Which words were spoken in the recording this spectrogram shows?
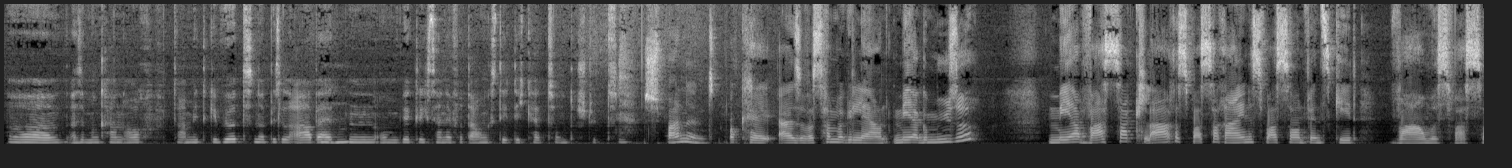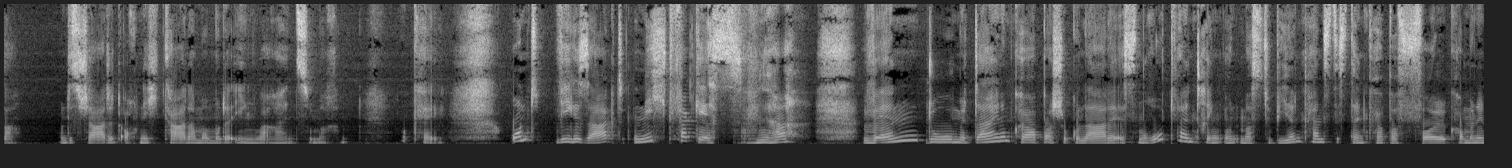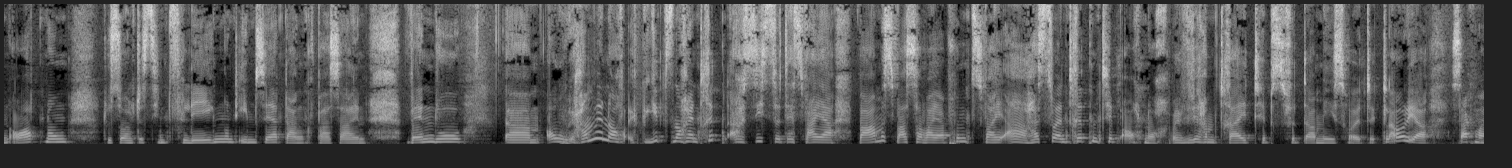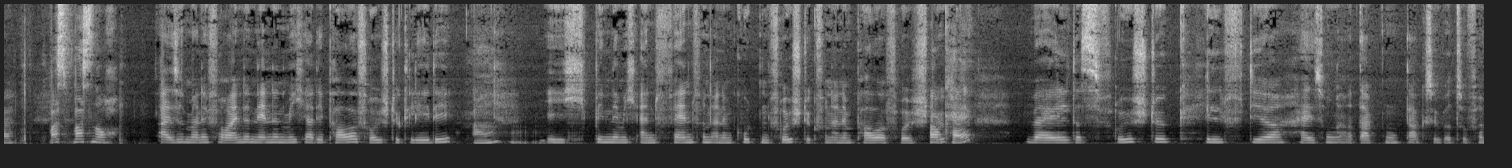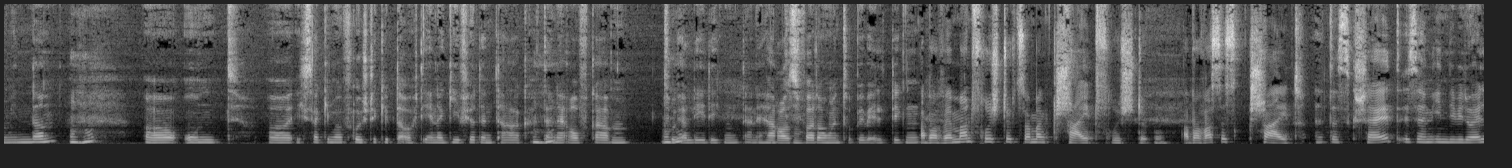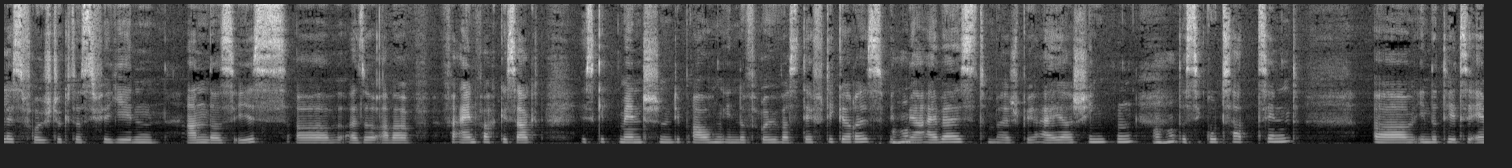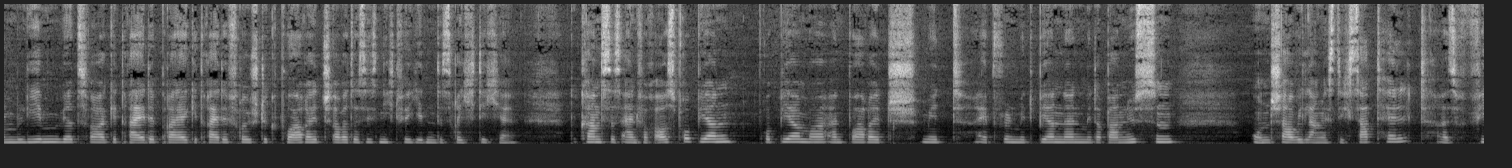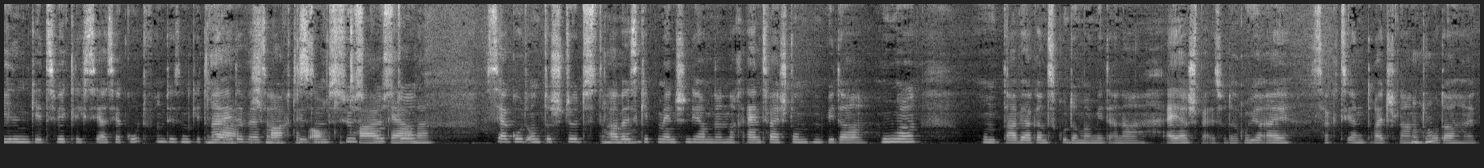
Äh, also man kann auch da mit Gewürzen ein bisschen arbeiten, mhm. um wirklich seine Verdauungstätigkeit zu unterstützen. Spannend. Okay, also was haben wir gelernt? Mehr Gemüse, mehr Wasser, klares Wasser, reines Wasser und wenn es geht, warmes Wasser. Und es schadet auch nicht, Kardamom oder Ingwer reinzumachen. Okay. Und wie gesagt, nicht vergessen, ja, wenn du mit deinem Körper Schokolade essen, Rotwein trinken und masturbieren kannst, ist dein Körper vollkommen in Ordnung. Du solltest ihn pflegen und ihm sehr dankbar sein. Wenn du, ähm, oh, haben wir noch, gibt's noch einen dritten? Ach, siehst du, das war ja, warmes Wasser war ja Punkt 2a. Hast du einen dritten Tipp auch noch? Wir haben drei Tipps für Dummies heute. Claudia, sag mal, was, was noch? Also meine Freunde nennen mich ja die Power-Frühstück-Lady. Ah. Ich bin nämlich ein Fan von einem guten Frühstück, von einem Power-Frühstück. Okay. Weil das Frühstück hilft dir, Heißhungerattacken tagsüber zu vermindern. Mhm. Äh, und äh, ich sage immer, Frühstück gibt auch die Energie für den Tag, mhm. deine Aufgaben zu mhm. erledigen, deine Herausforderungen okay. zu bewältigen. Aber wenn man frühstückt, soll man gescheit frühstücken. Aber was ist gescheit? Das gescheit ist ein individuelles Frühstück, das für jeden anders ist. Äh, also, aber vereinfacht gesagt, es gibt Menschen, die brauchen in der Früh was Deftigeres mit mhm. mehr Eiweiß, zum Beispiel Eier, Schinken, mhm. dass sie gut satt sind. Äh, in der TCM lieben wir zwar Getreidebrei, Getreidefrühstück, Porridge, aber das ist nicht für jeden das Richtige. Du kannst es einfach ausprobieren. Probier mal ein Porridge mit Äpfeln, mit Birnen, mit ein paar Nüssen und schau, wie lange es dich satt hält. Also vielen geht's wirklich sehr, sehr gut von diesem Getreide, Ja, weil es auch diesen auch Süßgusto sehr gut unterstützt. Aber es gibt Menschen, die haben dann nach ein, zwei Stunden wieder Hunger. Und da wäre ganz gut einmal mit einer Eierspeise oder Rührei, sagt sie in Deutschland, oder halt.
